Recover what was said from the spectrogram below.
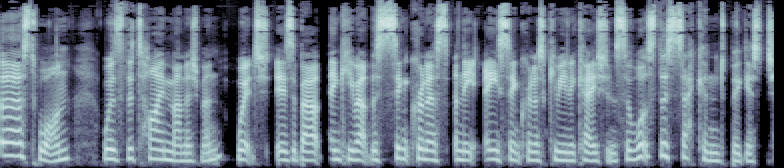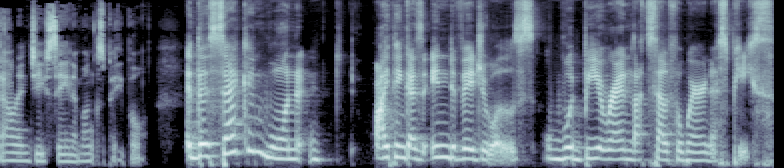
first one was the time management, which is about thinking about the synchronous and the asynchronous communication. So what's the second biggest challenge you've seen amongst people? The second one I think as individuals would be around that self-awareness piece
